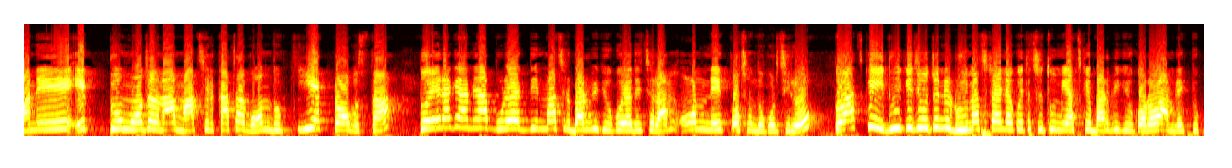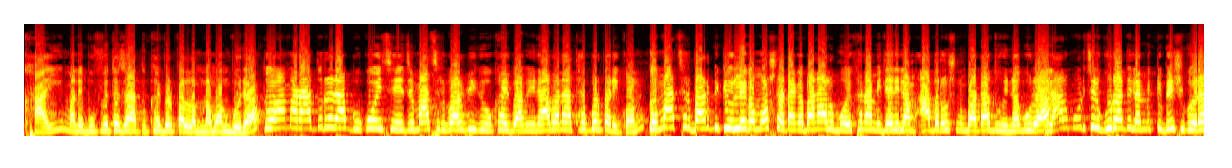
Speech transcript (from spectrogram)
মানে একটু মজা না, মাছের কাঁচা গন্ধ কি একটা অবস্থা। তো এর আগে আমি আব্বুরে একদিন মাছের বারবিকিউ করে দিচ্ছিলাম অনেক পছন্দ করছিল। তো আজকে এই দুই কেজি ওজনের রুই মাছটাই না কইতেছে, তুমি আজকে বারবিকিউ করো, আমরা একটু খাই। মানে বুফেতে যা খাইবার পারলাম না মন বইরা। তো আমার আদরের আব্বু কইছে যে, মাছের বারবিকিউ খাইবো, আমি না বানা থাকবার পারি কোন? তো মাছের বারবিকিউ লেগে মশলাটাকে বানালো ওইখানে আমি দিয়ে দিলাম আদা, রসুন বাটা, ধুইনা গুঁড়া। লাল মরিচের গুঁড়া দিলাম একটু বেশি করে,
